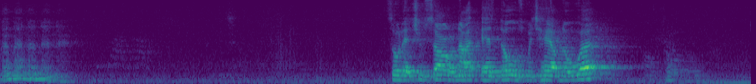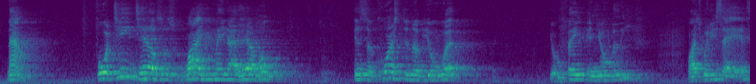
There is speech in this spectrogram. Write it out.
my, my, my, my, my. So that you sorrow not as those which have no what? Now, 14 tells us why you may not have hope. It's a question of your what? Your faith and your belief. Watch what he says.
